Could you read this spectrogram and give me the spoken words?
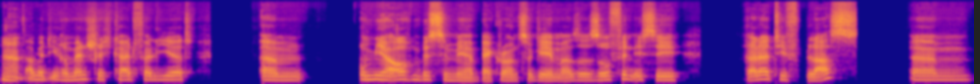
Ja. damit ihre Menschlichkeit verliert, ähm, um ihr auch 'n bisschen mehr Background zu geben. Also, so finde ich sie relativ blass, ähm,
